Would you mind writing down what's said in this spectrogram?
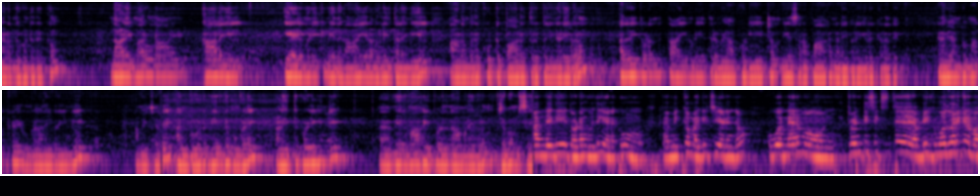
நடந்து கொண்டிருக்கும். நாளை மறுநாள் காலையில் ஏழு மணிக்கு மேதக ஆயர் அவர்களின் தலைமையில் ஆடம்பர கூட்டு பாடல் திருப்பலி நடைபெறும். அதனைத் தொடர்ந்து தாயினுடைய திருவிழா கொடியேற்றம் மிக சிறப்பாக நடைபெற இருக்கிறது. எனவே அன்பு மக்கள் உங்கள் அனைவரையுமே அமைச்சர் அன்போடு மீண்டும் உங்களை அழைத்துக் கொள்கின்றேன். மேலுமாக இப்பொழுது நாம் அனைவரும் ஜபம் செய்யும் அந்த தொடங்குவதில் எனக்கும் மிக்க மகிழ்ச்சி அடைந்தோம். ஒவ்வொரு நேரமும் டுவெண்ட்டி சிக்ஸ்த்து அப்படிங்கும் போது வரைக்கும் நம்ம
